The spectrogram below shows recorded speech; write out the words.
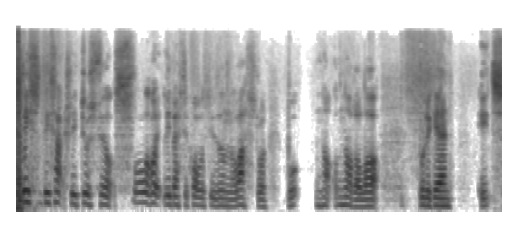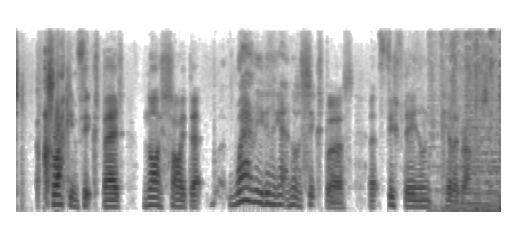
this this actually does feel slightly better quality than the last one, but not not a lot. But again, it's a cracking fixed bed, nice side deck. Where are you going to get another six berth at 1500 kilograms?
